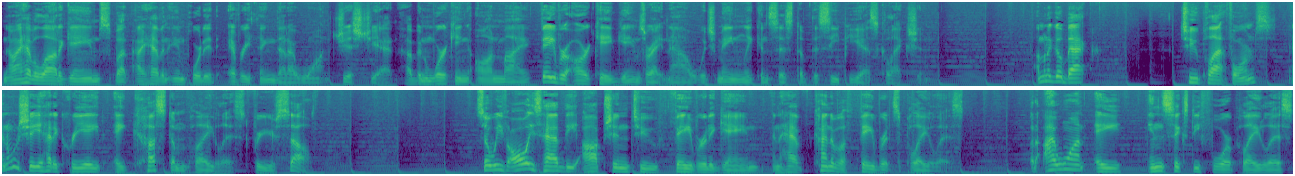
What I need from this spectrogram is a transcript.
Now I have a lot of games, but I haven't imported everything that I want just yet. I've been working on my favorite arcade games right now, which mainly consist of the CPS collection. I'm to go back to platforms, and I want to show you how to create a custom playlist for yourself. So we've always had the option to favorite a game and have kind of a favorites playlist. But I want a N64 playlist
